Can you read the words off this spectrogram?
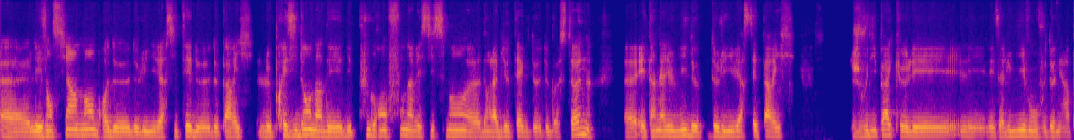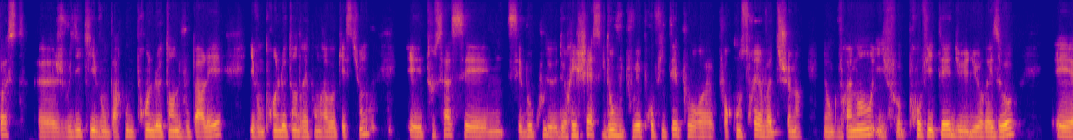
euh, les anciens membres de, l'Université de, Paris. Le président d'un des, plus grands fonds d'investissement euh, dans la biotech de, Boston euh, est un alumni de, l'Université de Paris. Je ne vous dis pas que les, les, alumni vont vous donner un poste. je vous dis qu'ils vont par contre prendre le temps de vous parler, ils vont prendre le temps de répondre à vos questions. Et tout ça, c'est beaucoup de, richesses dont vous pouvez profiter pour, pour construire votre chemin. Donc vraiment, il faut profiter du, réseau et,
